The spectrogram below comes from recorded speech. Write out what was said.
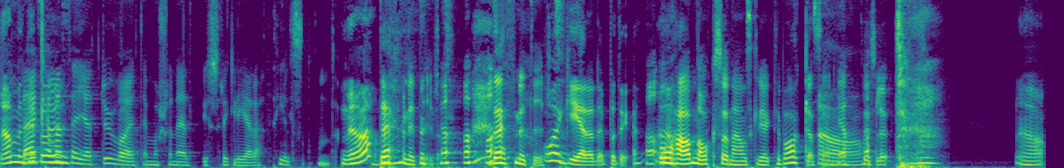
ja, men Där det kan man säga att du var ett emotionellt dysreglerat tillstånd. Ja, Definitivt. Definitivt. och agerade på det. Och han också när han skrek tillbaka sen Ja. till slut. Ja,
